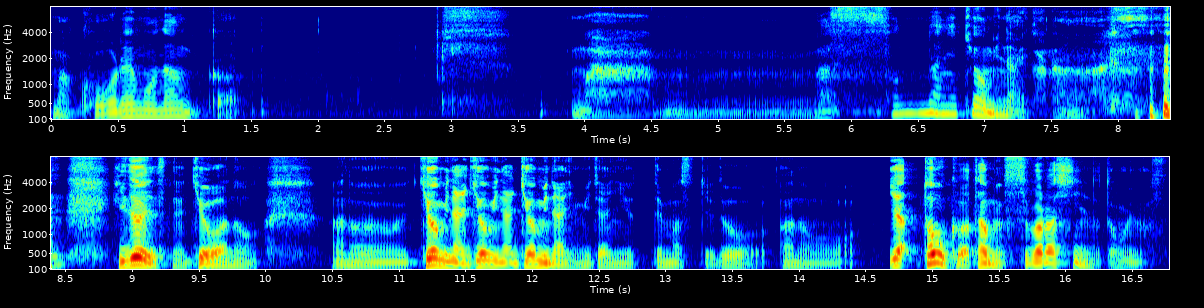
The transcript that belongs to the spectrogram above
まあこれもなんかまあ、まあそんなに興味ないかな。ひどいですね今日はあのあの興味ない興味ない興味ないみたいに言ってますけどあのいやトークは多分素晴らしいんだと思います。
